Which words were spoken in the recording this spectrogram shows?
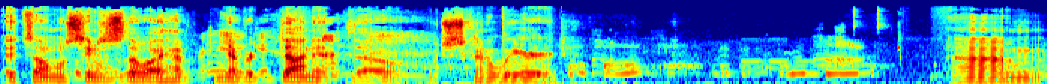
It almost seems as though I have never done it though, which is kind of weird. Um,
